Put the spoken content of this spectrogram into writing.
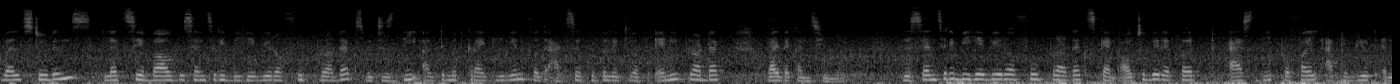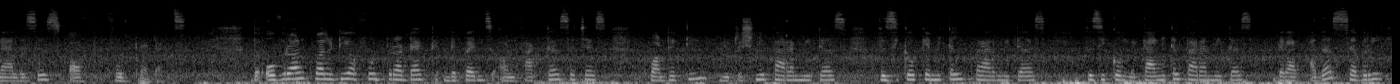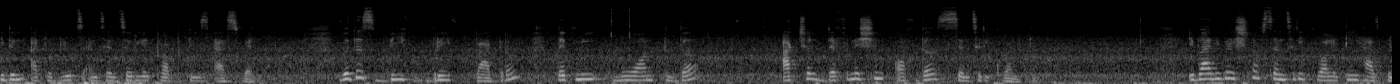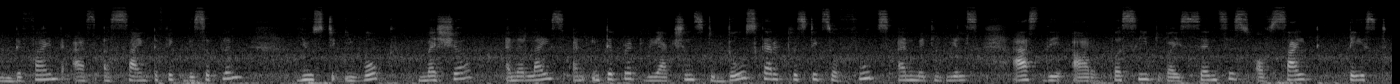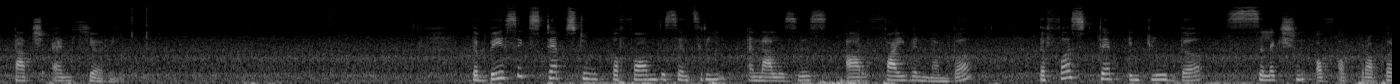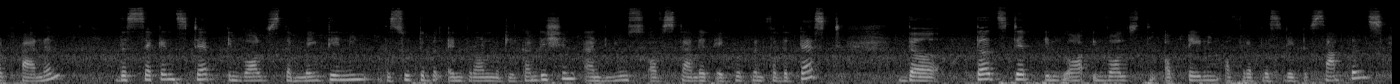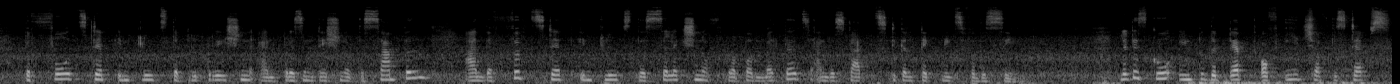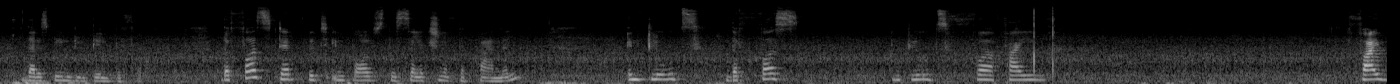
Well, students, let's see about the sensory behavior of food products, which is the ultimate criterion for the acceptability of any product by the consumer. The sensory behavior of food products can also be referred as the profile attribute analysis of food products. The overall quality of food product depends on factors such as quantity, nutritional parameters, physicochemical parameters, physico-mechanical parameters. There are other several hidden attributes and sensorial properties as well. With this brief, brief background, let me move on to the actual definition of the sensory quality. Evaluation of sensory quality has been defined as a scientific discipline used to evoke, measure, analyze, and interpret reactions to those characteristics of foods and materials as they are perceived by senses of sight, taste, touch, and hearing. The basic steps to perform the sensory analysis are five in number. The first step include the selection of a proper panel the second step involves the maintaining the suitable environmental condition and use of standard equipment for the test. The third step invo- involves the obtaining of representative samples. The fourth step includes the preparation and presentation of the sample. And the fifth step includes the selection of proper methods and the statistical techniques for the same. Let us go into the depth of each of the steps that has been detailed before. The first step, which involves the selection of the panel, includes the first includes five five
